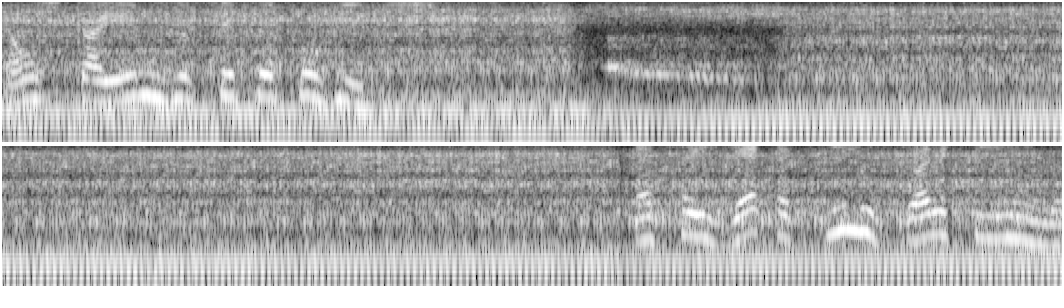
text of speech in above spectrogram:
É uns KMs a ser percorridos. Essa Iveca aqui, Luke, olha que linda.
